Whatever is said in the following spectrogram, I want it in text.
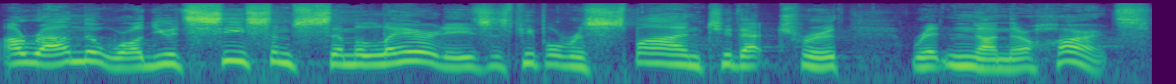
around the world you would see some similarities as people respond to that truth written on their hearts.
